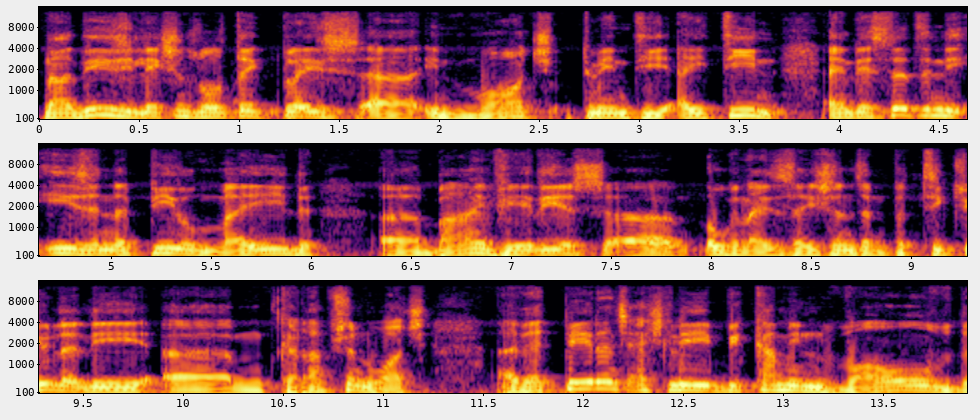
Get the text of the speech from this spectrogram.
Now, these elections will take place uh, in March 2018, and there certainly is an appeal made uh, by various uh, organizations, and particularly um, Corruption Watch, uh, that parents actually become involved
